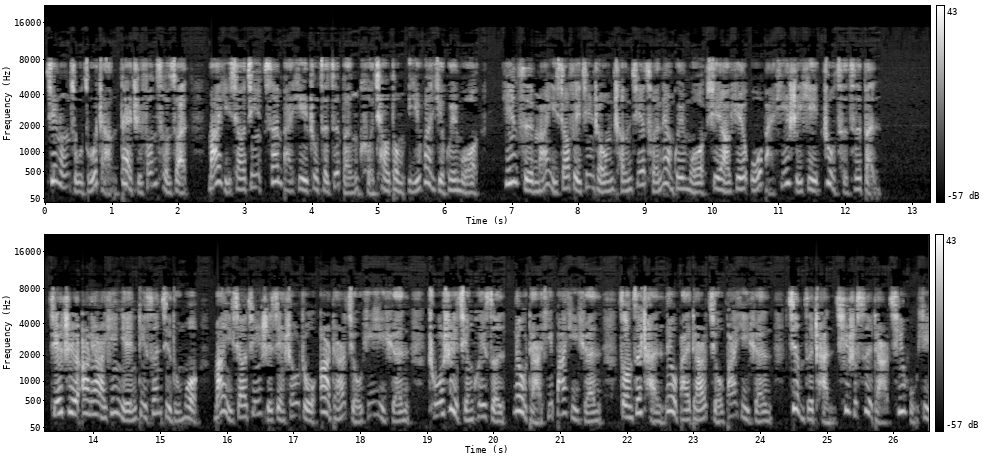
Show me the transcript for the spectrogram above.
金融组组长戴志峰测算，蚂蚁消金三百亿注册资本可撬动一万亿规模。因此，蚂蚁消费金融承接存量规模需要约五百一十亿注册资本。截至二零二一年第三季度末，蚂蚁消金实现收入二点九一亿元，除税前亏损六点一八亿元，总资产六百点九八亿元，净资产七十四点七五亿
